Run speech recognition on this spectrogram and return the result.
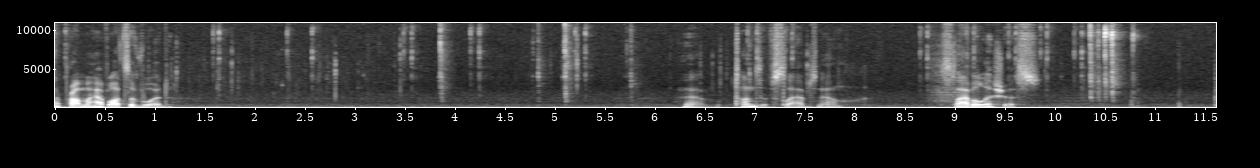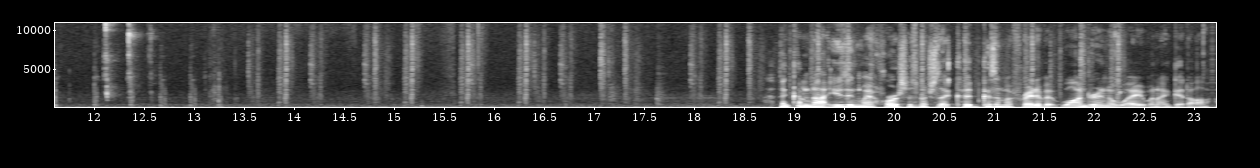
No problem. I have lots of wood. Tons of slabs now. Slabalicious. Think I'm not using my horse as much as I could because I'm afraid of it wandering away when I get off.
